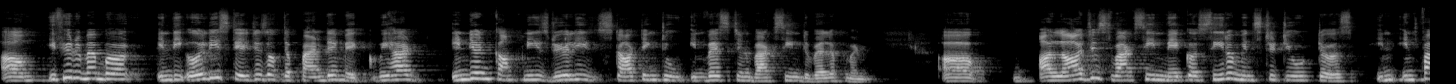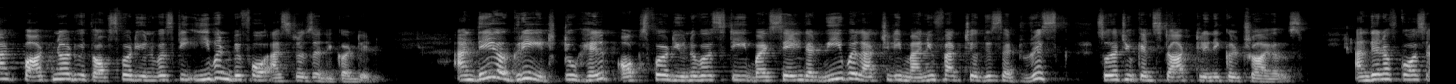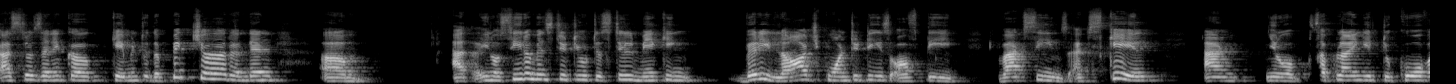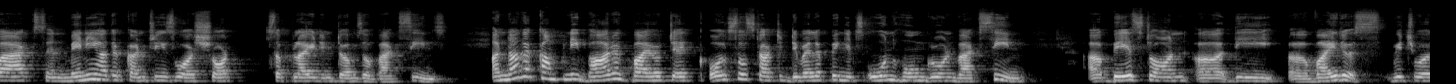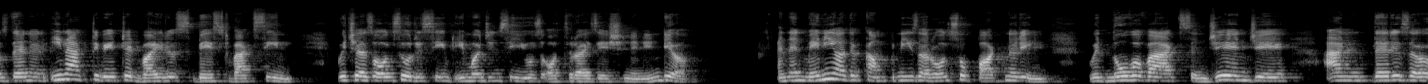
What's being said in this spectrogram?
Um, if you remember, in the early stages of the pandemic, we had Indian companies really starting to invest in vaccine development. Uh, our largest vaccine maker, Serum Institute, uh, in, in fact, partnered with Oxford University even before AstraZeneca did. And they agreed to help Oxford University by saying that we will actually manufacture this at risk so that you can start clinical trials. And then, of course, AstraZeneca came into the picture, and then, um, uh, you know, Serum Institute is still making very large quantities of the vaccines at scale and, you know, supplying it to COVAX and many other countries who are short supplied in terms of vaccines. Another company, Bharat Biotech, also started developing its own homegrown vaccine uh, based on uh, the uh, virus, which was then an inactivated virus based vaccine, which has also received emergency use authorization in India. And then many other companies are also partnering with Novavax and J&J. And there is a,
